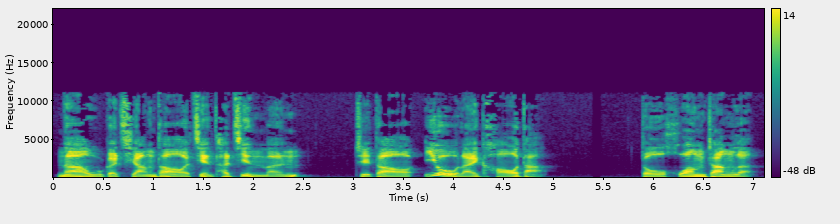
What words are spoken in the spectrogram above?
那五个强盗见他进门，知道又来拷打，都慌张了，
